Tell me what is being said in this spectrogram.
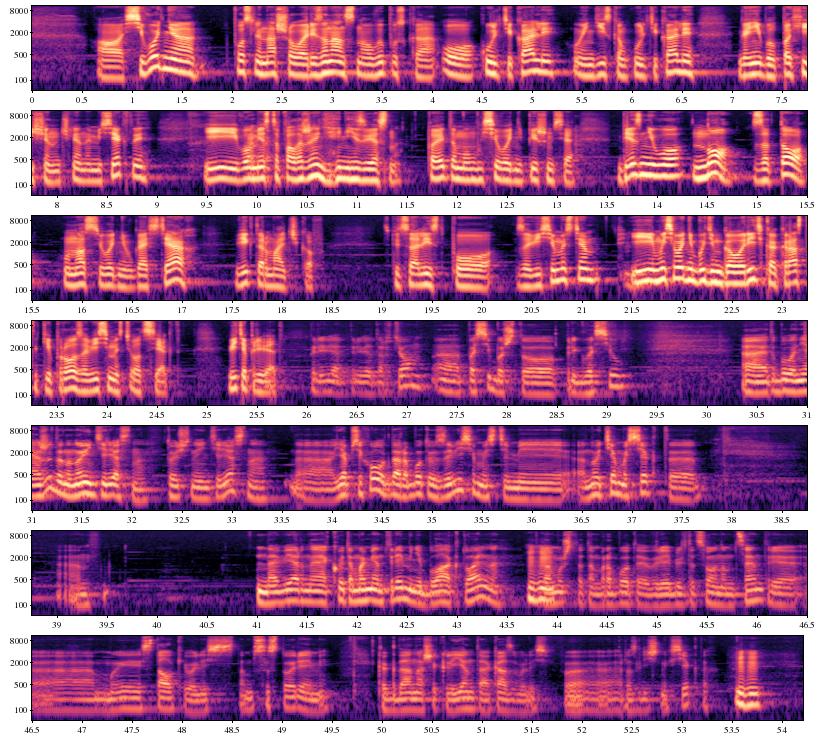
А, сегодня, после нашего резонансного выпуска о культе Кали, о индийском культе Кали, Гани был похищен членами секты, и его местоположение неизвестно. Поэтому мы сегодня пишемся без него. Но зато у нас сегодня в гостях Виктор Мальчиков, специалист по зависимостям. И мы сегодня будем говорить как раз-таки про зависимость от сект. Витя, привет. Привет, привет, Артем. Спасибо, что пригласил. Это было неожиданно, но интересно, точно интересно. Я психолог, да, работаю с зависимостями, но тема сект э, наверное, какой-то момент времени была актуальна, угу. потому что там, работая в реабилитационном центре, э, мы сталкивались там с историями, когда наши клиенты оказывались в э, различных сектах. Угу.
